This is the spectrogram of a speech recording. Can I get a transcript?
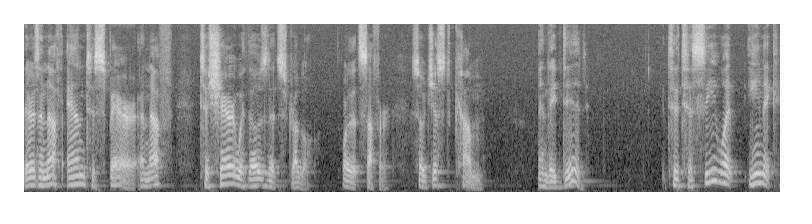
There is enough and to spare enough to share with those that struggle or that suffer. So just come. And they did. To, to see what enoch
